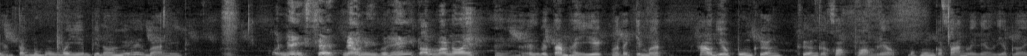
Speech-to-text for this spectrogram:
ย่านตำบักหุงบ่ยิ้มพี่น้องเอ้ยบ้านนี้คนแห้งแซ่บแนวนี้ไปแห้งตำมาหน่อยเออแล้วสิไปตำให้อีกว่าแต่กินเมดข้าวเดียวปรุงเครื่องเครื่องกับเคาะพร้อมแล้วบักหุงกับฟานไว้แล้วเรียบร้อย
